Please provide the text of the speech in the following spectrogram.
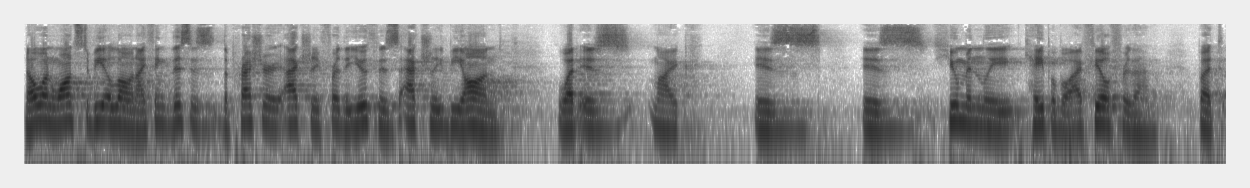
No one wants to be alone. I think this is the pressure actually for the youth is actually beyond what is like is is humanly capable. I feel for them, but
